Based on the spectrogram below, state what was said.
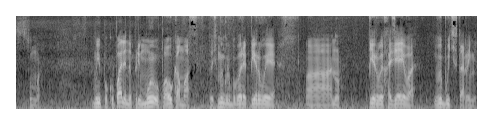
сумма. Мы покупали напрямую у ПАО КАМАЗ. То есть мы, грубо говоря, первые, а, ну, первые хозяева, и вы будете вторыми.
